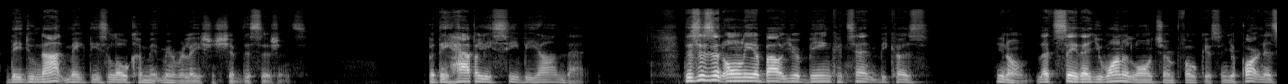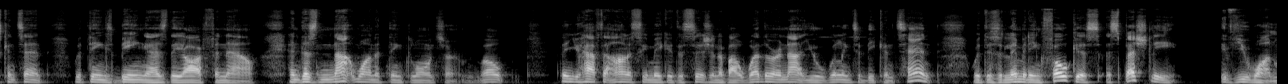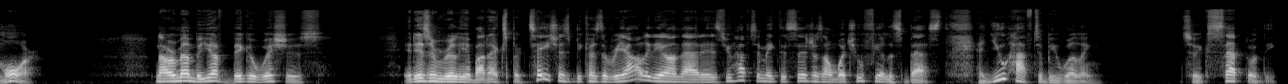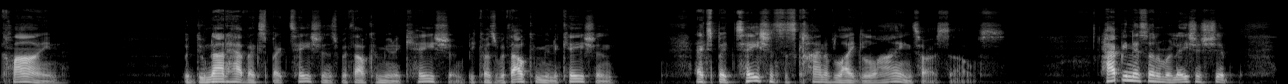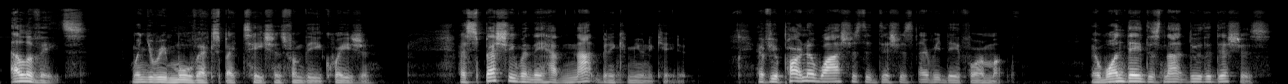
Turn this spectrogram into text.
they do not make these low commitment relationship decisions. But they happily see beyond that. This isn't only about your being content because, you know, let's say that you want a long term focus and your partner is content with things being as they are for now and does not want to think long term. Well, then you have to honestly make a decision about whether or not you're willing to be content with this limiting focus, especially if you want more. Now, remember, you have bigger wishes. It isn't really about expectations because the reality on that is you have to make decisions on what you feel is best, and you have to be willing to accept or decline. But do not have expectations without communication because without communication, Expectations is kind of like lying to ourselves. Happiness in a relationship elevates when you remove expectations from the equation, especially when they have not been communicated. If your partner washes the dishes every day for a month and one day does not do the dishes,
